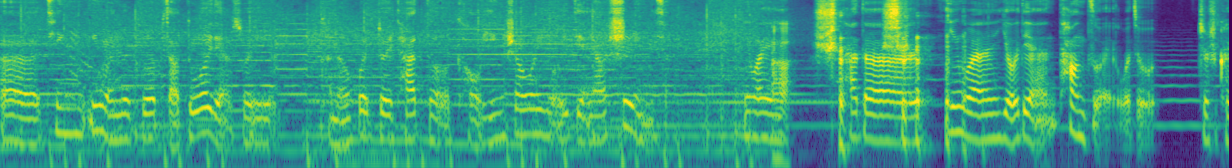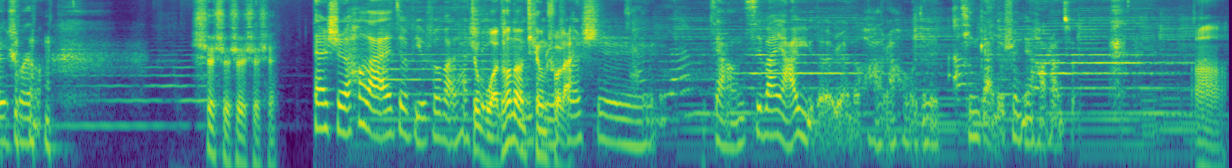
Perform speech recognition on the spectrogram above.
呃听英文的歌比较多一点，所以可能会对他的口音稍微有一点要适应一下，因为他的 英文有点烫嘴，我就这是可以说的嘛。是是是是是，但是后来就比如说把他就我都能听出来。说是讲西班牙语的人的话，然后我就听感就瞬间好上去了。啊，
